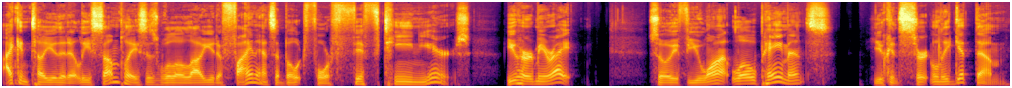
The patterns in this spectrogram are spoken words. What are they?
I can tell you that at least some places will allow you to finance a boat for 15 years. You heard me right. So if you want low payments, you can certainly get them.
